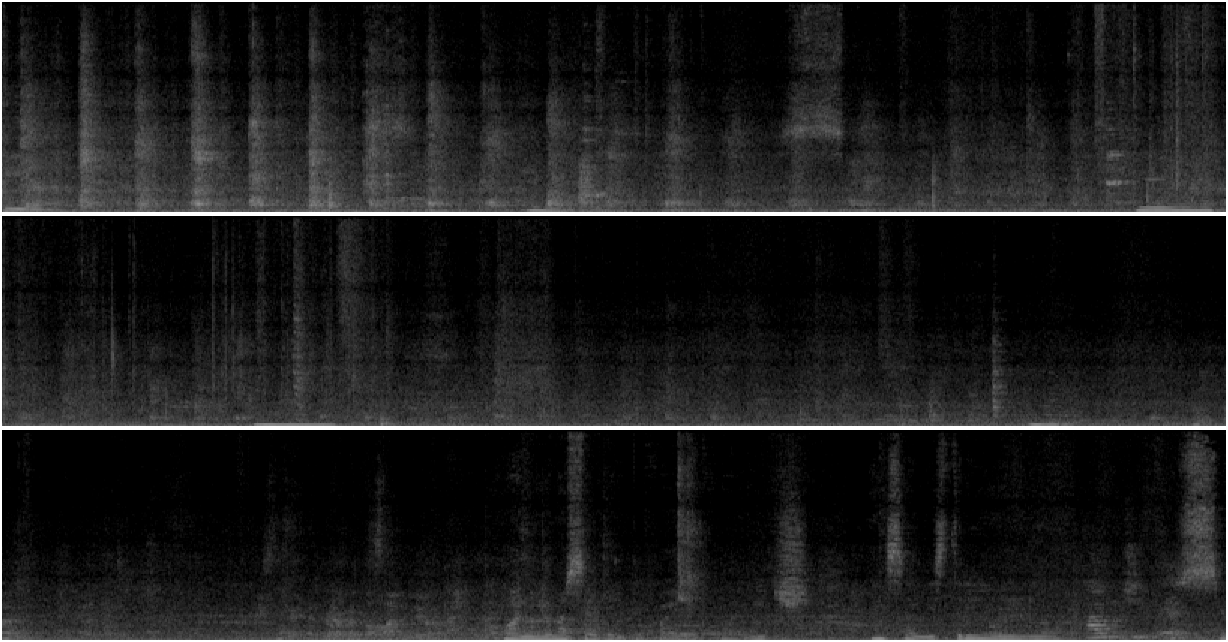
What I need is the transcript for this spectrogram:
beer. Look. Here. 1 euro 75 for each. And some is 3 euro. So,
